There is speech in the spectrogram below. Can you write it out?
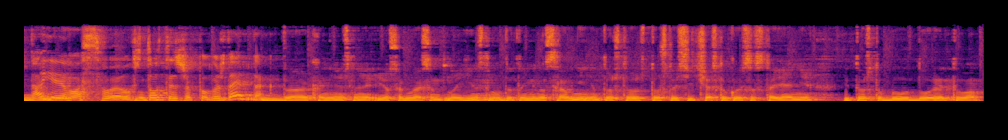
Да, я его освоил. Вот, Что-то же побуждает так? Да, конечно, я согласен. Но единственное, вот это именно сравнение, то что, то, что сейчас, какое состояние, и то, что было до этого.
